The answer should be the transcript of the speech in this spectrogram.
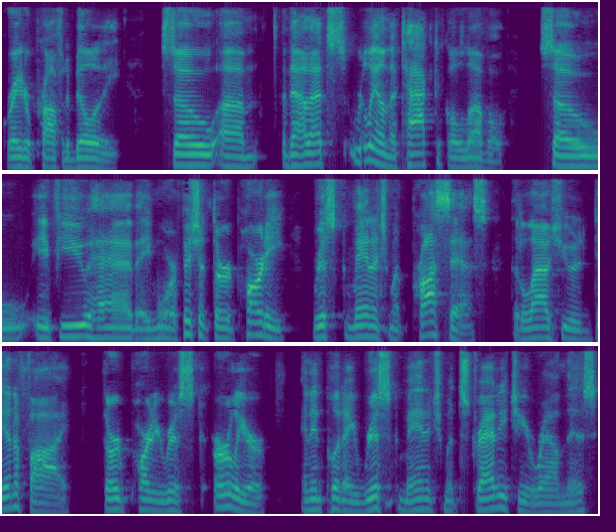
greater profitability. So um, now that's really on the tactical level. So if you have a more efficient third party risk management process that allows you to identify third party risk earlier and then put a risk management strategy around this,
